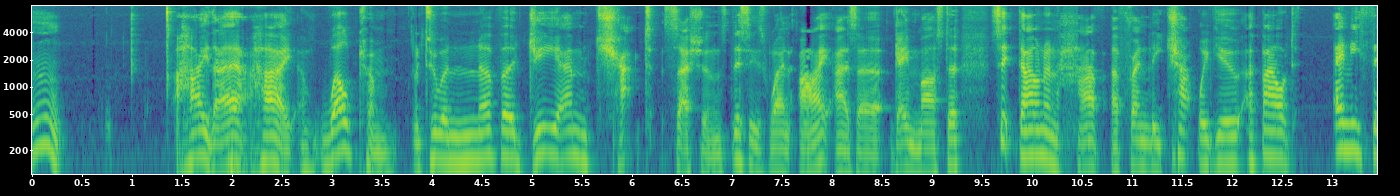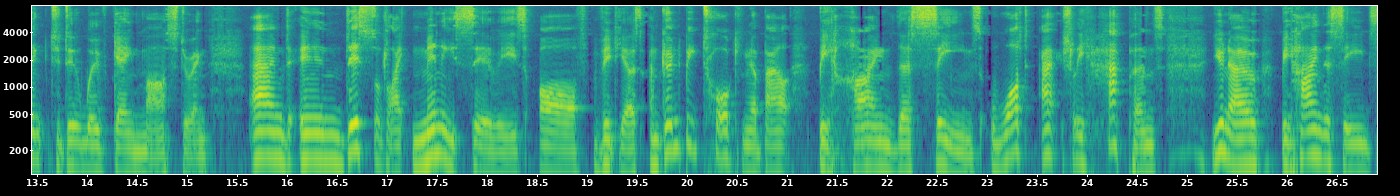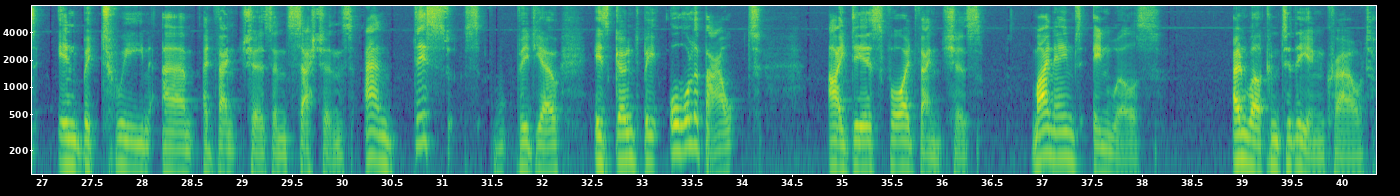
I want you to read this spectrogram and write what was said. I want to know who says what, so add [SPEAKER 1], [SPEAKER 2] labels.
[SPEAKER 1] Mm. Hi there, hi, and welcome to another GM chat sessions. This is when I, as a game master, sit down and have a friendly chat with you about anything to do with game mastering. And in this sort of like mini series of videos, I'm going to be talking about behind the scenes, what actually happens, you know, behind the scenes in between um, adventures and sessions. And this video is going to be all about ideas for adventures. My name's Inwils, and welcome to the In Crowd.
